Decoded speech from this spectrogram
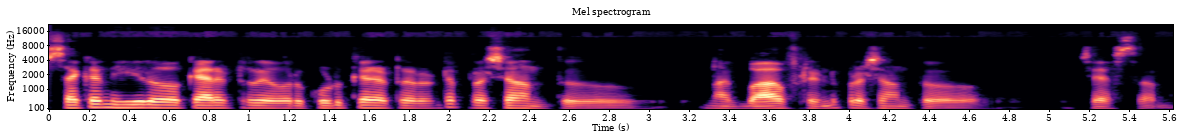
సెకండ్ హీరో క్యారెక్టర్ ఎవరు కొడుకు క్యారెక్టర్ అంటే ప్రశాంత్. నాకు బాగా ఫ్రెండ్ ప్రశాంత్ చేస్తాను.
